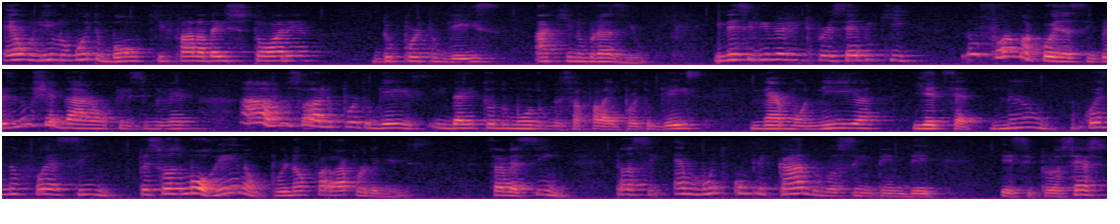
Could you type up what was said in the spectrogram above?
é um livro muito bom que fala da história do português aqui no Brasil. E nesse livro a gente percebe que não foi uma coisa simples. Eles não chegaram aquele simplesmente, ah, vamos falar em português. E daí todo mundo começou a falar em português, em harmonia e etc. Não, a coisa não foi assim. Pessoas morreram por não falar português. Sabe assim? Então, assim, é muito complicado você entender esse processo,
